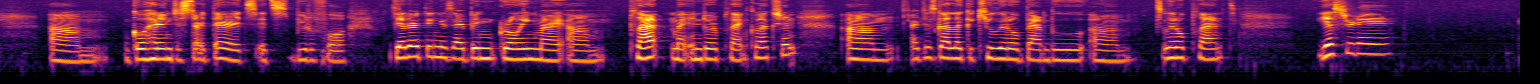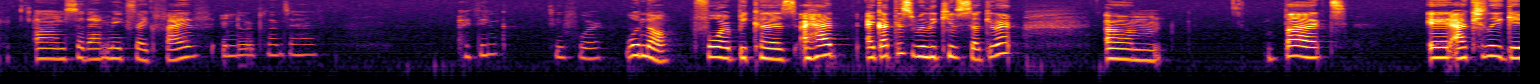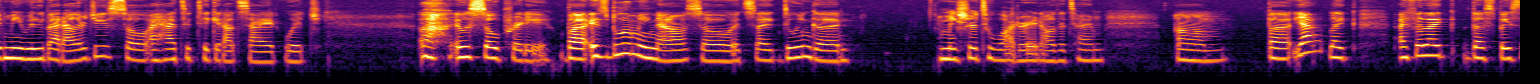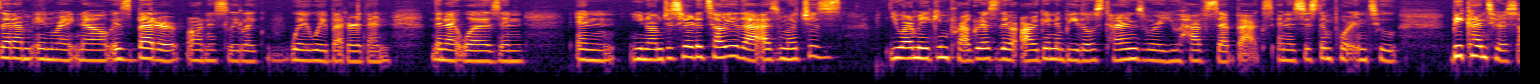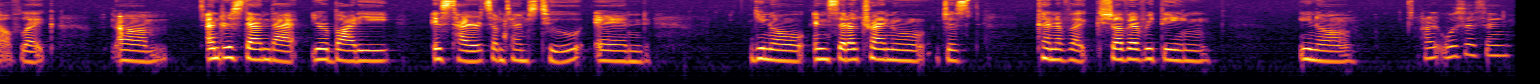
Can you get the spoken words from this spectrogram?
um, go ahead and just start there. It's it's beautiful. The other thing is I've been growing my um, plant, my indoor plant collection. Um, I just got like a cute little bamboo um, little plant yesterday. Um, so that makes like five indoor plants I have. I think two, four. Well, no, four because I had I got this really cute succulent, um, but it actually gave me really bad allergies, so I had to take it outside, which uh, it was so pretty. But it's blooming now, so it's like doing good. Make sure to water it all the time. Um, but yeah, like I feel like the space that I'm in right now is better, honestly, like way way better than than I was and and, you know, I'm just here to tell you that as much as you are making progress, there are going to be those times where you have setbacks. And it's just important to be kind to yourself. Like, um, understand that your body is tired sometimes too. And, you know, instead of trying to just kind of like shove everything, you know, how, what's that saying?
